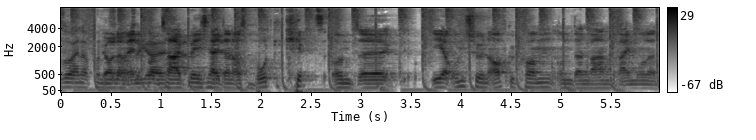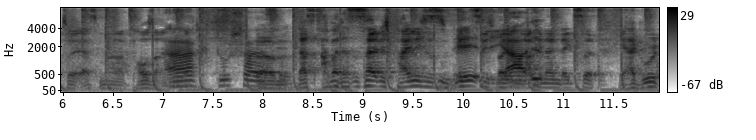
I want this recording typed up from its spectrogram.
so einer von Ja, und am Ende vom geil. Tag bin ich halt dann aus dem Boot gekippt und äh, eher unschön aufgekommen und dann waren drei Monate erstmal Pause Ach angesagt. du Scheiße. Ähm, das, aber das ist halt nicht peinlich, es ist witzig, weil ja, du im Nachhinein denkst, ja gut,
